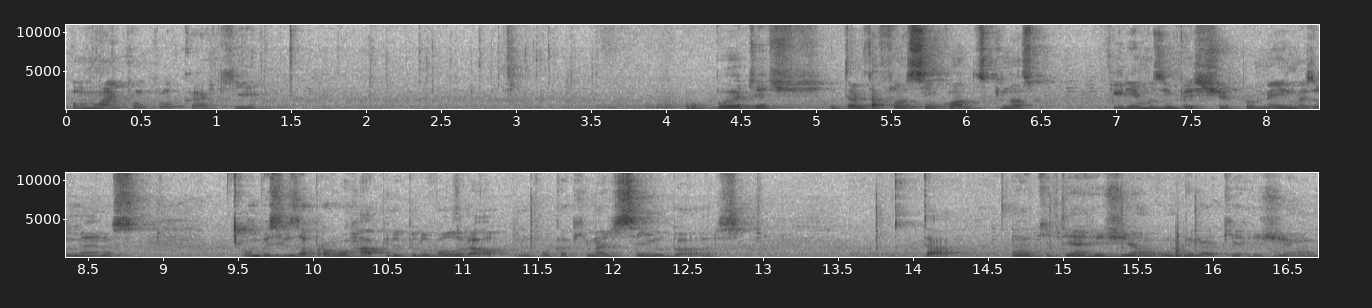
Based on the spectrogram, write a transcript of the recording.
Vamos lá então colocar aqui o budget. Então ele está falando assim quantos que nós iremos investir por mês mais ou menos. Vamos ver se eles aprovam rápido pelo valor alto. Vamos colocar aqui mais de 100 mil dólares. Tá, Aqui tem a região, vamos pegar aqui a região.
